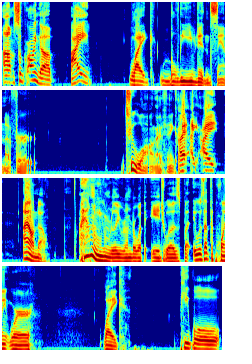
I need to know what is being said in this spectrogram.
Um. So growing up, I like believed in Santa for too long. I think I, I I I don't know. I don't even really remember what the age was, but it was at the point where like people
